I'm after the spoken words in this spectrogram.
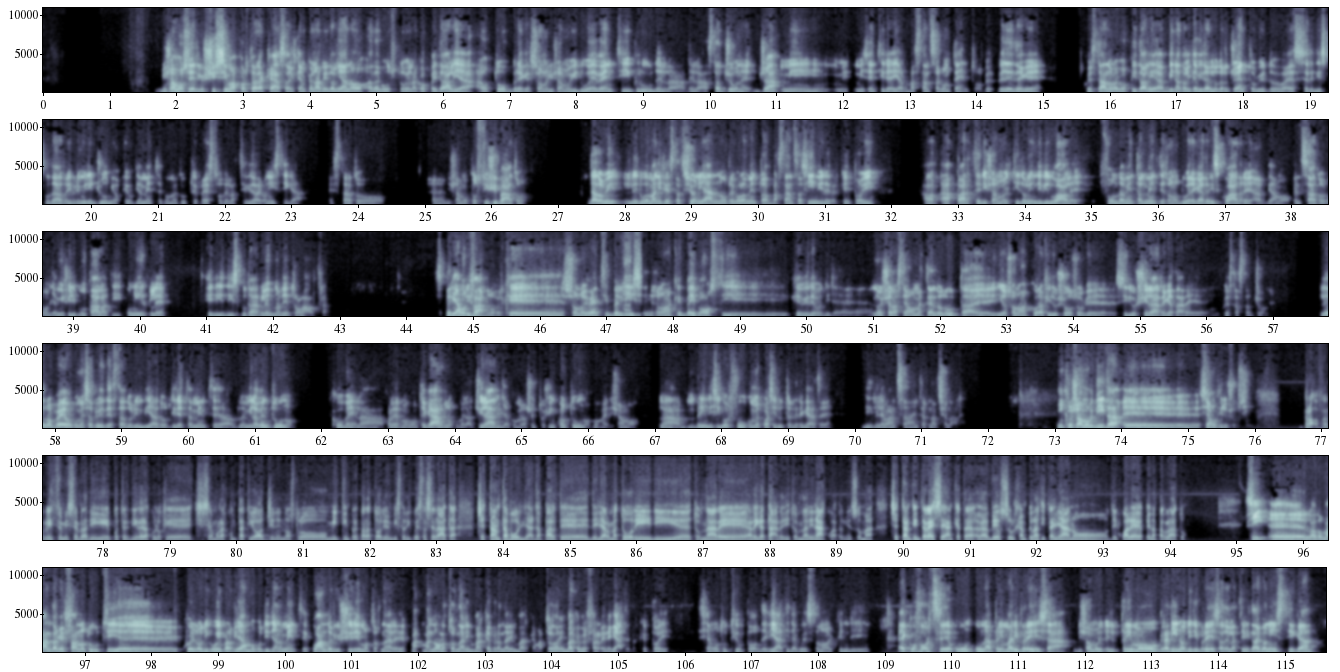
diciamo, se riuscissimo a portare a casa il campionato italiano ad agosto e la Coppa Italia a ottobre, che sono diciamo, i due eventi clou della, della stagione, già mi, mi, sentirei abbastanza contento. Vedete che quest'anno la Coppa Italia è abbinata al Capitello d'Argento che doveva essere disputato i primi di giugno e ovviamente come tutto il resto dell'attività agonistica è stato eh, diciamo, posticipato dato che le due manifestazioni hanno un regolamento abbastanza simile, perché poi a, a parte diciamo, il titolo individuale, fondamentalmente sono due regate di squadre, abbiamo pensato con gli amici di Puntala di unirle e di disputarle una dentro l'altra. Speriamo di farlo perché sono eventi bellissimi, sono anche bei posti, che vi devo dire. Noi ce la stiamo mettendo tutta e io sono ancora fiducioso che si riuscirà a regatare in questa stagione. L'europeo, come sapete, è stato rinviato direttamente al 2021, come la Palermo-Monte Carlo, come la Giraglia, come la 151, come diciamo la Brindisi Corfu, come quasi tutte le regate di rilevanza internazionale. Incrociamo le dita e siamo fiduciosi. Però Fabrizio mi sembra di poter dire da quello che ci siamo raccontati oggi nel nostro meeting preparatorio in vista di questa serata, c'è tanta voglia da parte degli armatori di eh, tornare a regatare, di tornare in acqua, perché insomma c'è tanto interesse anche verso il campionato italiano del quale hai appena parlato. Sì, eh, la domanda che fanno tutti è quello di cui parliamo quotidianamente, quando riusciremo a tornare, ma, ma non a tornare in barca per andare in barca, ma a tornare in barca per fare le regate, perché poi siamo tutti un po' deviati da questo, no? E quindi... Ecco, forse un, una prima ripresa, diciamo il primo gradino di ripresa dell'attività agonistica,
